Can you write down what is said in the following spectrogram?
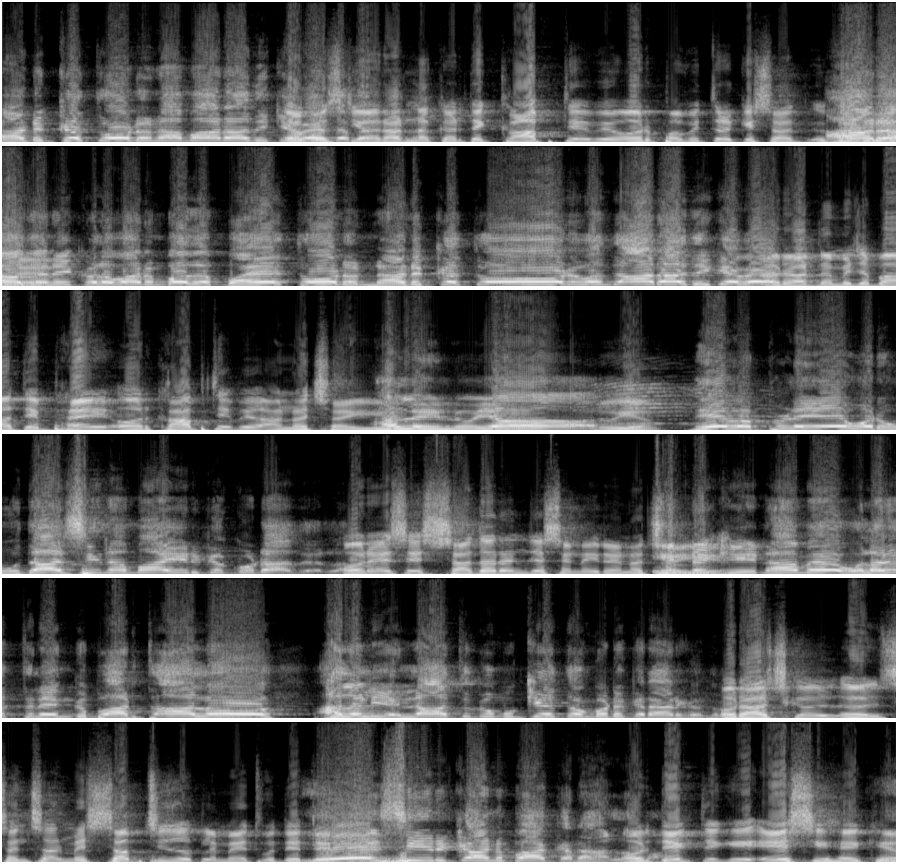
நடுக்கத்தோடும் நாம் ஆராதிக்க जब उसकी வேண்டும் आराधना करते कांपते हुए और पवित्र के साथ करना है। ஆராதனைக்குள்ள வரும்போது பயத்தோடும் நடுக்கத்தோடு வந்து ஆராதிக்க வேண்டும் आराधना में जब आते भय और कांपते हुए आना चाहिए அல்லேலூயா हालेलुया தேவ பிள்ளையே ஒரு உதாசீனமாய் இருக்க கூடாது और ऐसे साधारण जैसे नहीं रहना चाहिए இன்றைக்கு நாம உலகத்துல எங்கு பார்த்தாலும் அல்லது எல்லாத்துக்கும் முக்கியத்துவம் கொடுக்கிறார்கள் और आजकल अ, संसार में सब चीजों के लिए महत्व देते हैं ஏசி இருக்கான்னு பாக்குறாள் और देखते कि एसी है क्या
